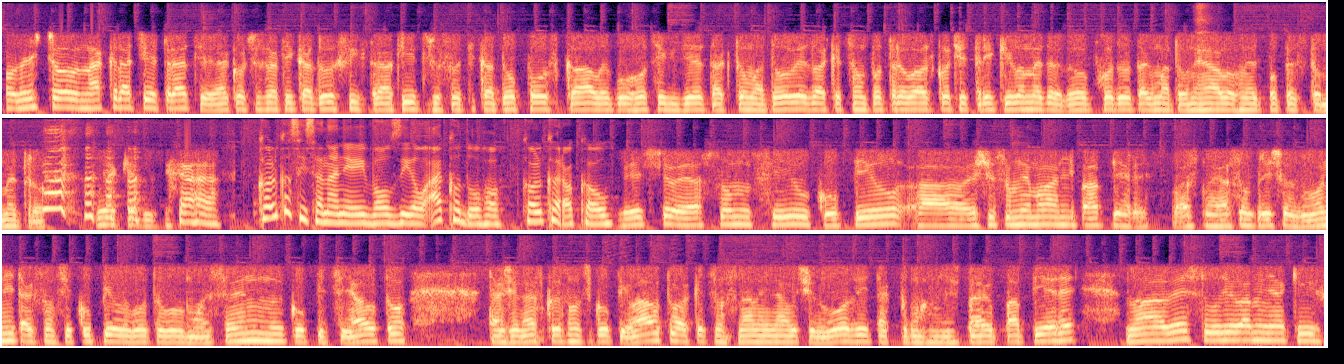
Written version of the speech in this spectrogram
No, vieš čo, na kratie trate, ako čo sa týka dlhších tratí, čo sa týka do Polska, alebo hoci kde, tak to ma doviezla, keď som potreboval skočiť 3 km do obchodu, tak ma to nehalo hneď po 500 metrov. Niekedy. Koľko si sa na nej vozil? Ako dlho? Koľko rokov? Vieš čo, ja som si ju kúpil a ešte som nemal ani papiere. Vlastne ja som prišiel zvoniť, tak som si kúpil, lebo to bol môj sen, kúpiť si auto. Takže najskôr som si kúpil auto a keď som sa na nej naučil voziť, tak potom som si spravil papiere. No a vieš, slúžila mi nejakých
